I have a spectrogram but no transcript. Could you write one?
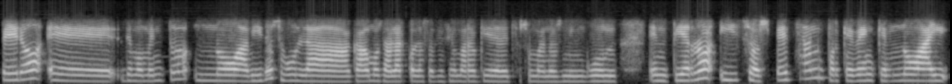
pero eh, de momento no ha habido, según la acabamos de hablar con la Asociación Marroquí de Derechos Humanos, ningún entierro y sospechan porque ven que no hay,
